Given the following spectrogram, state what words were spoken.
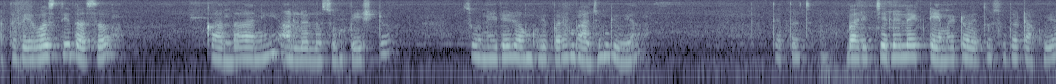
आता व्यवस्थित असं कांदा आणि आलं लसूण पेस्ट सोनेरी रंग होईपर्यंत भाजून घेऊया. त्यातच बारीक चिरलेला एक टॅमॅटो आहे तो सुद्धा टाकूया.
